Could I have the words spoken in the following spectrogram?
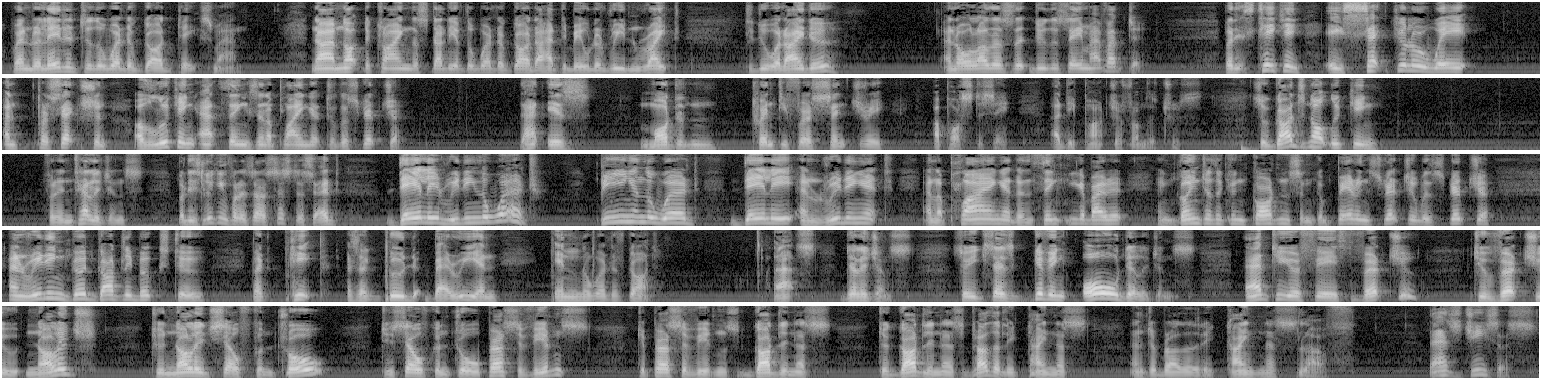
when related to the Word of God, takes man. Now, I'm not decrying the study of the Word of God. I had to be able to read and write to do what I do, and all others that do the same have had to. But it's taking a secular way and perception of looking at things and applying it to the Scripture. That is modern 21st century apostasy, a departure from the truth. So God's not looking for intelligence, but he's looking for, as our sister said, daily reading the Word. Being in the Word daily and reading it and applying it and thinking about it and going to the concordance and comparing Scripture with Scripture and reading good godly books too, but keep as a good Berean in the Word of God. That's diligence. So he says, giving all diligence, add to your faith virtue, to virtue knowledge, to knowledge self control, to self control perseverance, to perseverance godliness, to godliness brotherly kindness, and to brotherly kindness love. That's Jesus.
